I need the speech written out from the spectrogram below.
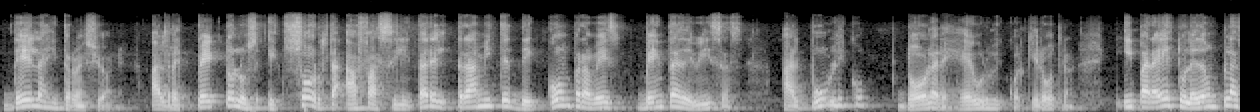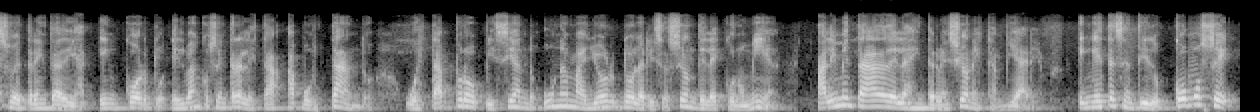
de las intervenciones. Al respecto, los exhorta a facilitar el trámite de compra-venta de divisas al público, dólares, euros y cualquier otra. Y para esto le da un plazo de 30 días. En corto, el Banco Central está apostando o está propiciando una mayor dolarización de la economía, alimentada de las intervenciones cambiarias en este sentido, ¿cómo se,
